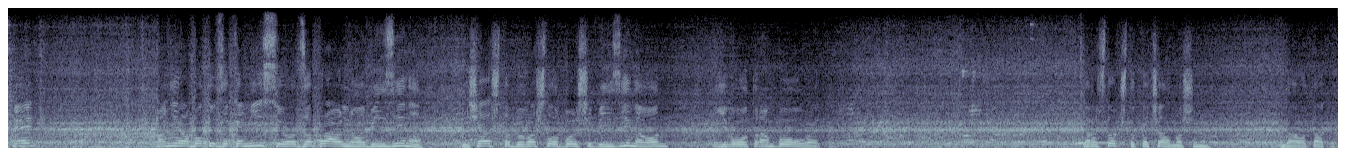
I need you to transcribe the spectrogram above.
Окей? Они работают за комиссию от заправленного бензина. И сейчас, чтобы вошло больше бензина, он его утрамбовывает. Короче, только что качал машину. Да, вот так вот.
